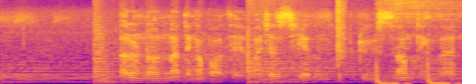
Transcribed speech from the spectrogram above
I don't know nothing about them. I just hear them do something that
